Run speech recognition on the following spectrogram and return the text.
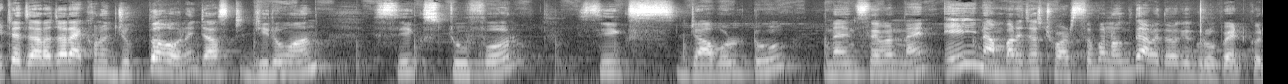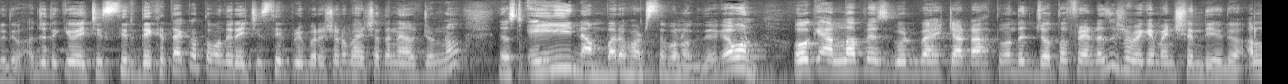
এটা যারা যারা এখনও যুক্ত হওনি just zero one six two four six double two nine seven nine এই নাম্বারে জাস্ট হোয়াটসঅ্যাপে নক দিয়ে আমি তোমাকে গ্রুপে অ্যাড করে দেবো। আর যদি কেউ এইচএসসির দেখে থাকো, তোমাদের এইচএসসির প্রিপারেশনও ভাইয়ের সাথে নেওয়ার জন্য জাস্ট এই নাম্বারে হোয়াটসঅ্যাপে নক দিও কেমন? ওকে আল্লাহ হাফেজ গুড বাই টাটা। তোমাদের যত ফ্রেন্ড আছে সবাইকে মেনশন দিয়ে দেবো। আল্লাহ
